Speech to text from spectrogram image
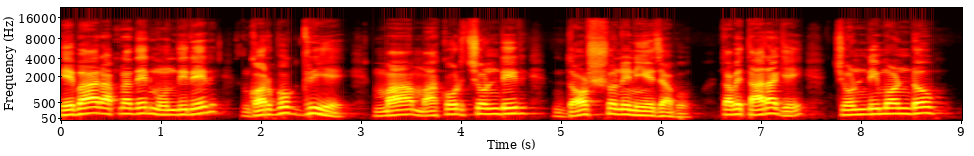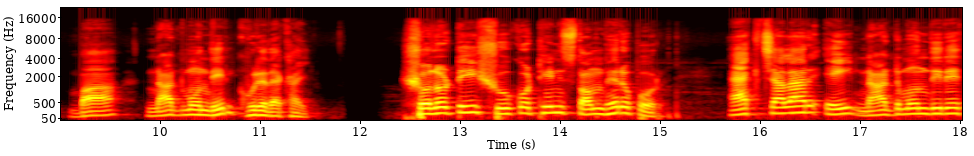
এবার আপনাদের মন্দিরের গর্ভগৃহে মা মাকড়চণ্ডীর দর্শনে নিয়ে যাব। তবে তার আগে চণ্ডীমণ্ডপ বা নাট মন্দির ঘুরে দেখাই। ষোলোটি সুকঠিন স্তম্ভের ওপর এক চালার এই নাট মন্দিরের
